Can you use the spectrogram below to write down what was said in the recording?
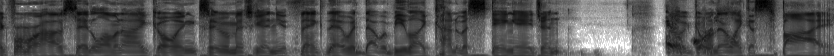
like former Ohio State alumni going to Michigan. You think they would that would be like kind of a sting agent? Oh, would go in there like a spy.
